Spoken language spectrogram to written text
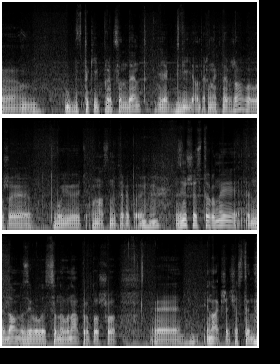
ем, був такий прецедент, як дві ядерних держави вже воюють у нас на території. З іншої сторони, недавно з'явилася новина про те, що е, інакша частина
